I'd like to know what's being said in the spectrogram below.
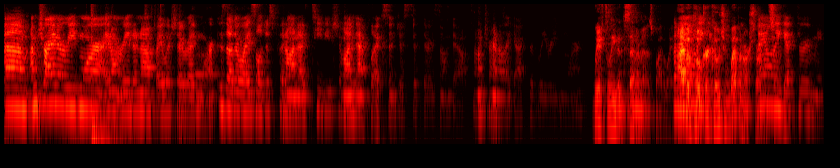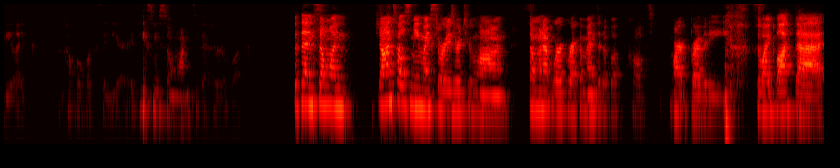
Um, I'm trying to read more. I don't read enough. I wish I read more because otherwise I'll just put on a TV show on Netflix and just sit there zoned out. So I'm trying to like actively read. We have to leave in seven minutes by the way. But I have I a poker get- coaching webinar starting. I only soon. get through maybe like a couple books a year. It takes me so long to get through a book. But then someone, John tells me my stories are too long. Someone at work recommended a book called Smart Brevity. so I bought that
